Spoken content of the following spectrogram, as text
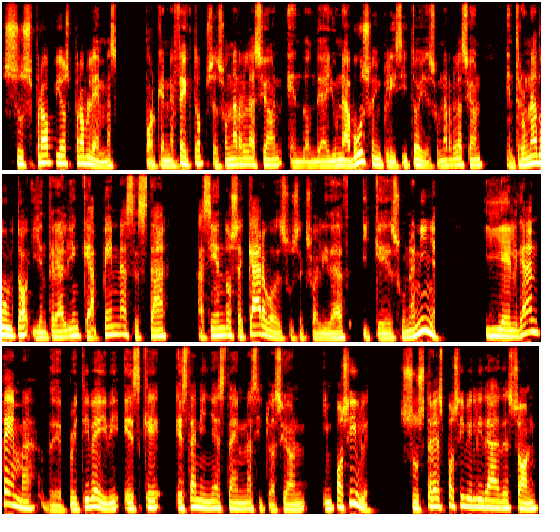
sus propios problemas, porque en efecto pues es una relación en donde hay un abuso implícito y es una relación entre un adulto y entre alguien que apenas está haciéndose cargo de su sexualidad y que es una niña. Y el gran tema de Pretty Baby es que esta niña está en una situación imposible. Sus tres posibilidades son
